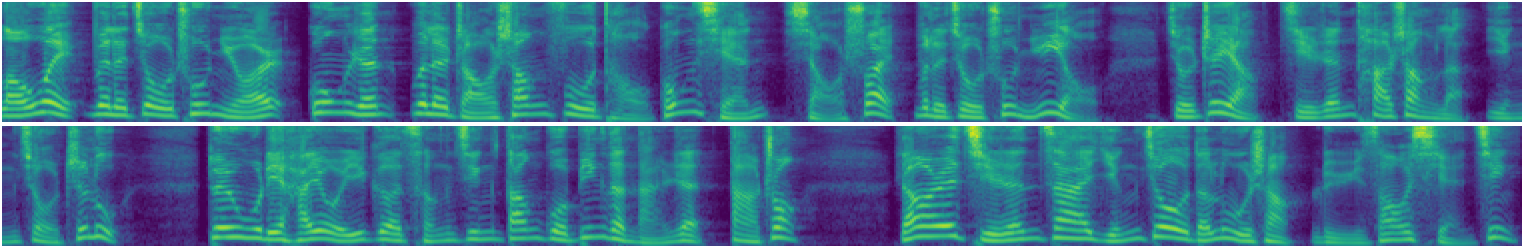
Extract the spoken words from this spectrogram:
老魏为了救出女儿，工人为了找商妇讨工钱，小帅为了救出女友，就这样几人踏上了营救之路。队伍里还有一个曾经当过兵的男人大壮。然而几人在营救的路上屡遭险境。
